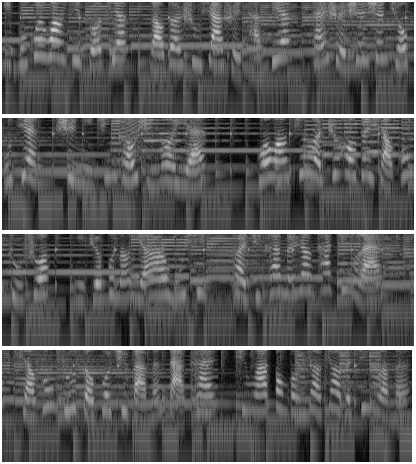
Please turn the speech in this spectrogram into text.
你不会忘记昨天老椴树下水潭边，潭水深深求不见，是你亲口许诺言。”国王听了之后，对小公主说：“你绝不能言而无信，快去开门，让他进来。”小公主走过去，把门打开，青蛙蹦蹦跳跳的进了门，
